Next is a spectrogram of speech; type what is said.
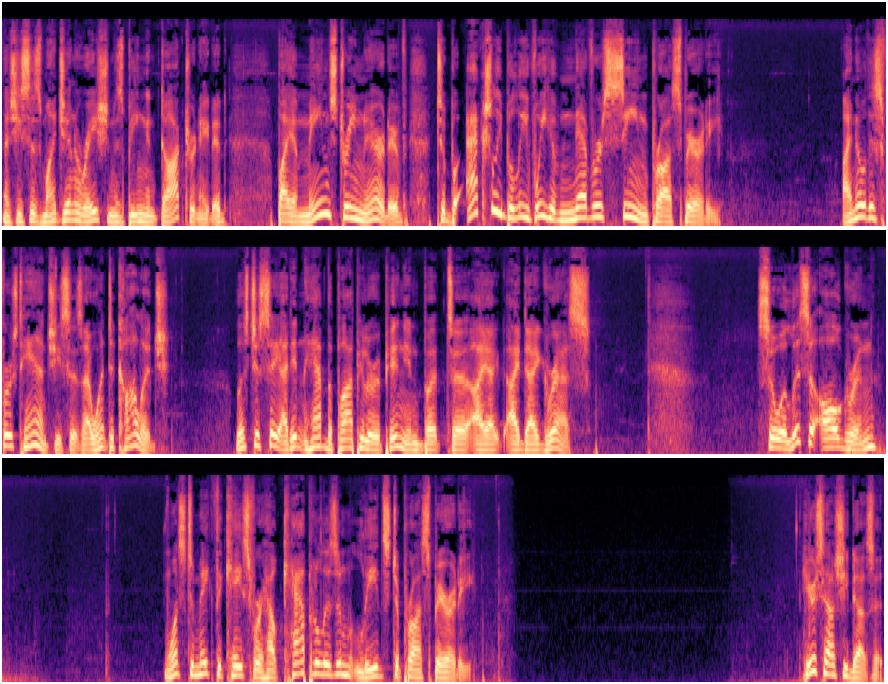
And she says, My generation is being indoctrinated by a mainstream narrative to b- actually believe we have never seen prosperity. I know this firsthand, she says. I went to college. Let's just say I didn't have the popular opinion, but uh, I, I digress. So, Alyssa Ahlgren wants to make the case for how capitalism leads to prosperity. Here's how she does it.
